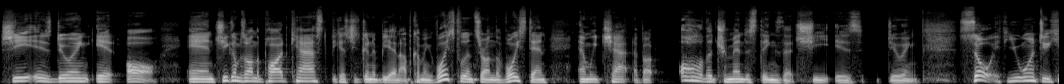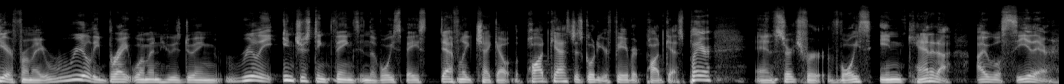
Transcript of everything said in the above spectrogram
She is doing it all. And she comes on the podcast because she's going to be an upcoming voice influencer on the voice stand. And we chat about all of the tremendous things that she is doing. So, if you want to hear from a really bright woman who's doing really interesting things in the voice space, definitely check out the podcast. Just go to your favorite podcast player and search for Voice in Canada. I will see you there.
